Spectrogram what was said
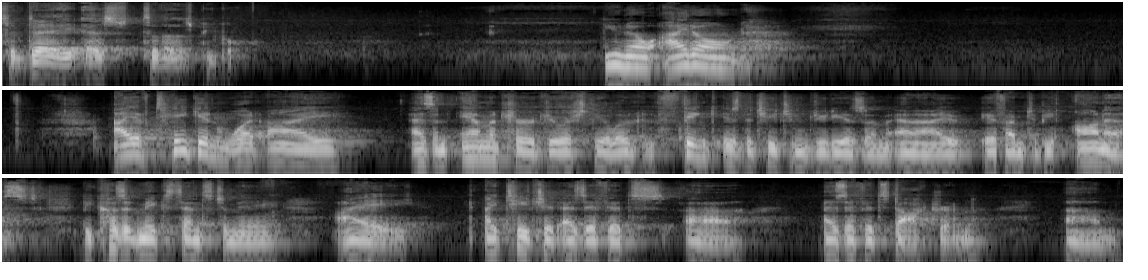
today as to those people? You know, I don't. I have taken what I, as an amateur Jewish theologian, think is the teaching of Judaism, and I, if I'm to be honest, because it makes sense to me, I, I teach it as if it's, uh, as if it's doctrine. Um,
